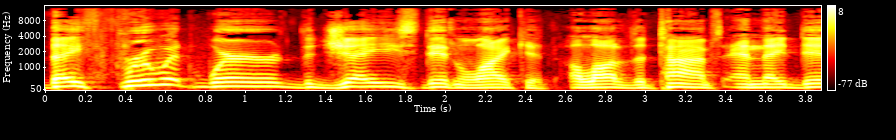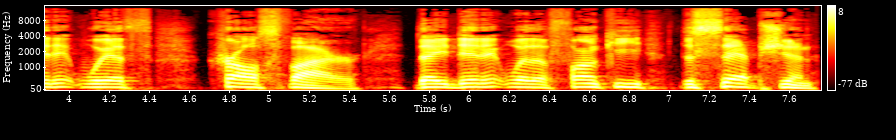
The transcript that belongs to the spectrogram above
they threw it where the Jays didn't like it a lot of the times, and they did it with crossfire. They did it with a funky deception,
